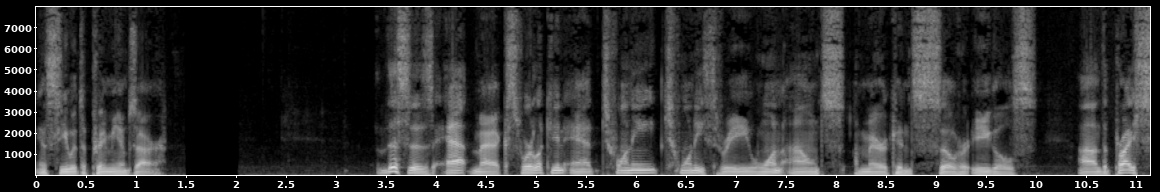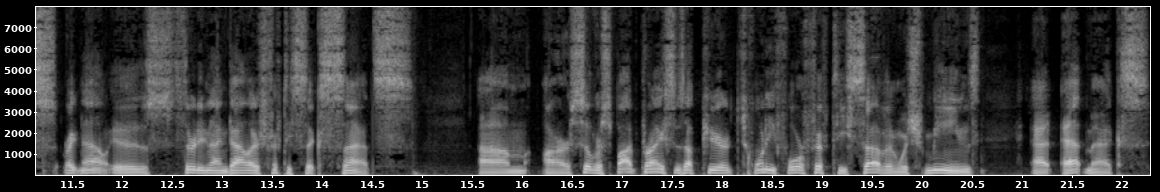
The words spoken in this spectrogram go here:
and see what the premiums are. This is APMEX. We're looking at 2023 one ounce American Silver Eagles. Uh, the price right now is $39.56. Um, our silver spot price is up here 24.57, which means at APMEX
